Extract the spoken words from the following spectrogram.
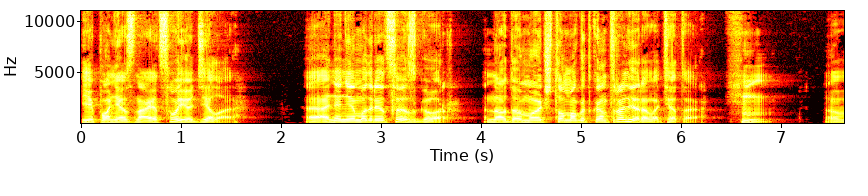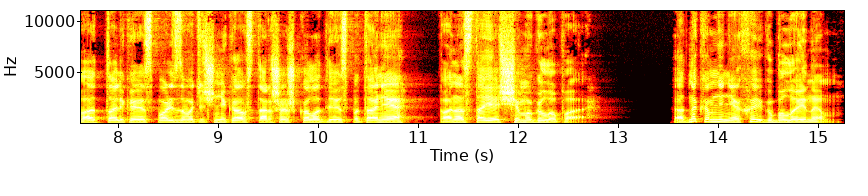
Япония знает свое дело. Они не мудрецы с гор, но думают, что могут контролировать это. Хм. Вот только использовать учеников старшей школы для испытания по-настоящему глупо. Однако мнение Хэйгу было иным.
